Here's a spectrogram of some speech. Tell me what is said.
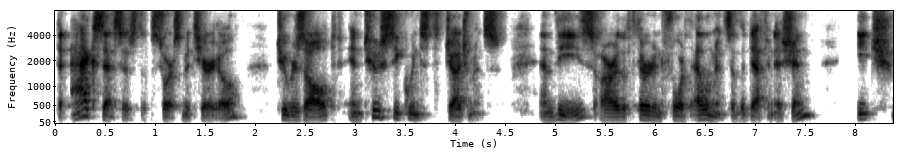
that accesses the source material to result in two sequenced judgments. And these are the third and fourth elements of the definition, each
